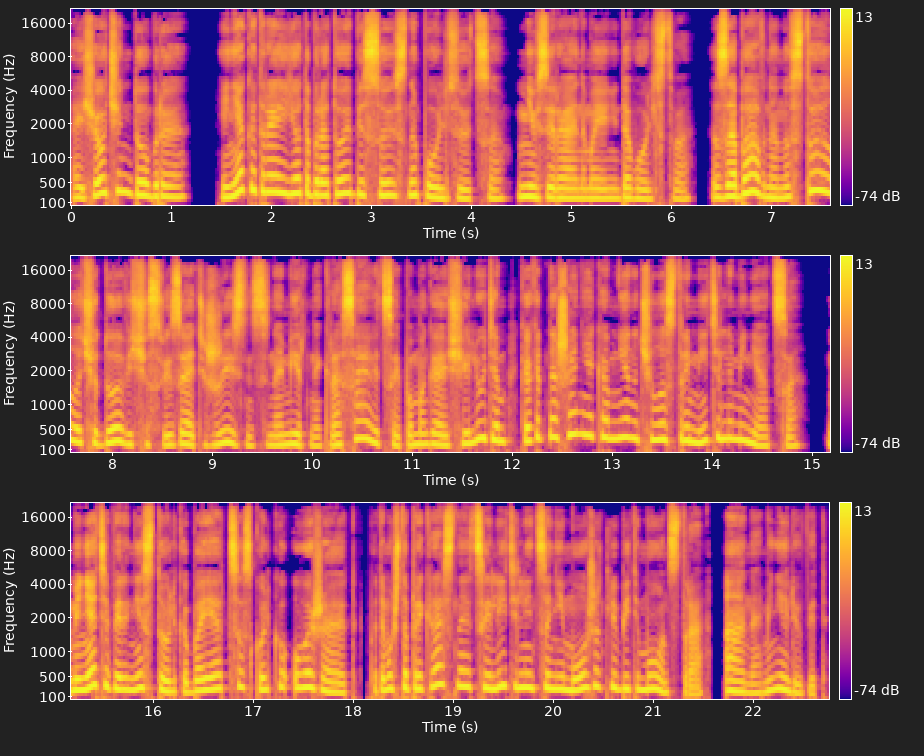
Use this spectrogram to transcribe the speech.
А еще очень добрая, и некоторые ее добротой бессовестно пользуются, невзирая на мое недовольство. Забавно, но стоило чудовищу связать жизнь с иномирной красавицей, помогающей людям, как отношение ко мне начало стремительно меняться. Меня теперь не столько боятся, сколько уважают, потому что прекрасная целительница не может любить монстра, а она меня любит.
